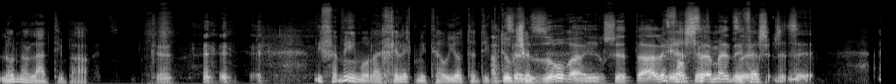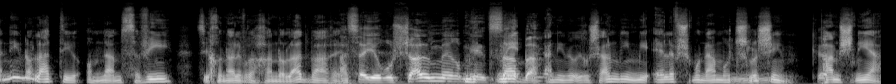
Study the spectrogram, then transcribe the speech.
לא נולדתי בארץ. כן. לפעמים אולי חלק מטעויות הדקדוק של... הצנזורה הרשתה לפרסם את זה. זה. אני נולדתי, אמנם סבי, זיכרונה לברכה, נולד בארץ. אתה ירושלמר מסבא. אני ירושלמי מ-1830, כן. פעם שנייה.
